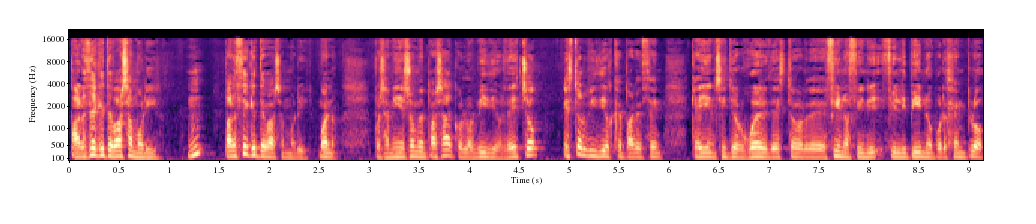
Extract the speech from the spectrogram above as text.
parece que te vas a morir. Parece que te vas a morir. Bueno, pues a mí eso me pasa con los vídeos. De hecho, estos vídeos que parecen que hay en sitios web, de estos de fino filipino, por ejemplo,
